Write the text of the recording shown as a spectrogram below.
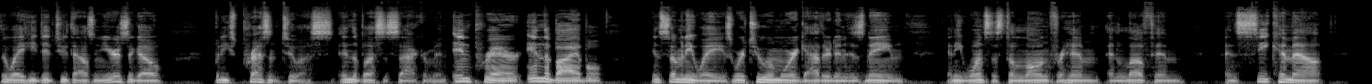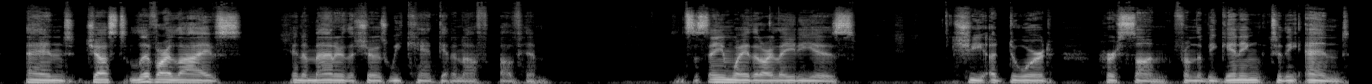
the way he did 2,000 years ago, but he's present to us in the Blessed Sacrament, in prayer, in the Bible, in so many ways, where two or more are gathered in his name. And he wants us to long for him and love him and seek him out and just live our lives in a manner that shows we can't get enough of him. It's the same way that Our Lady is. She adored her son from the beginning to the end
